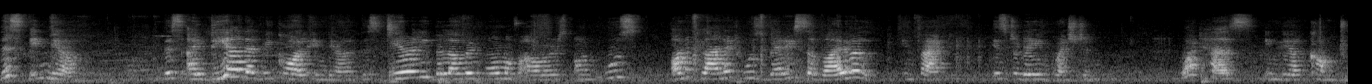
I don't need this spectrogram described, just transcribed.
this India, this idea that we call India, this dearly beloved home of ours on whose on a planet whose very survival, in fact, is today in question. What has India come to?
